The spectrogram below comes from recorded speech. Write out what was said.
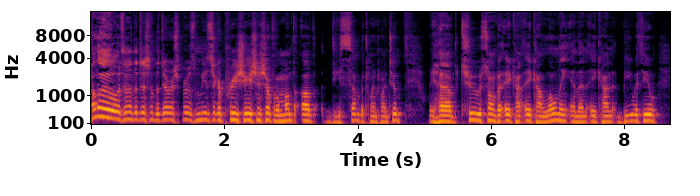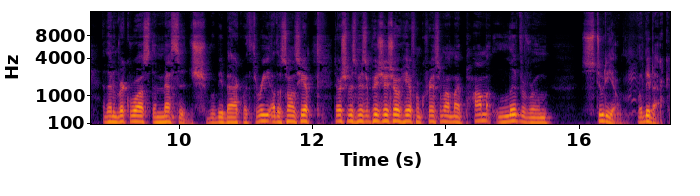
Hello, it's another edition of the Derek Shapiro's Music Appreciation Show for the month of December 2022. We have two songs by Akon, Akon Lonely, and then Akon Be With You, and then Rick Ross, The Message. We'll be back with three other songs here. Derek Shapiro's Music Appreciation Show here from Cranston, my Palm Liver Room studio. We'll be back.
